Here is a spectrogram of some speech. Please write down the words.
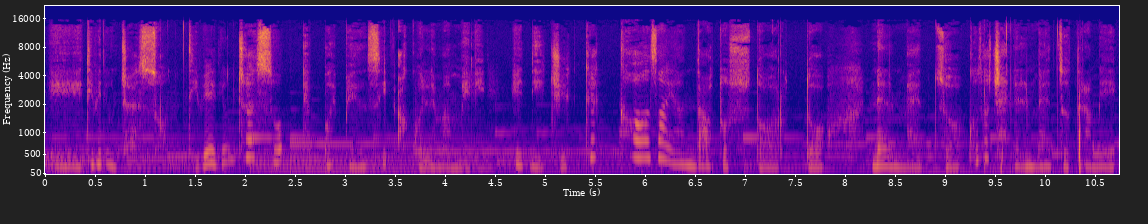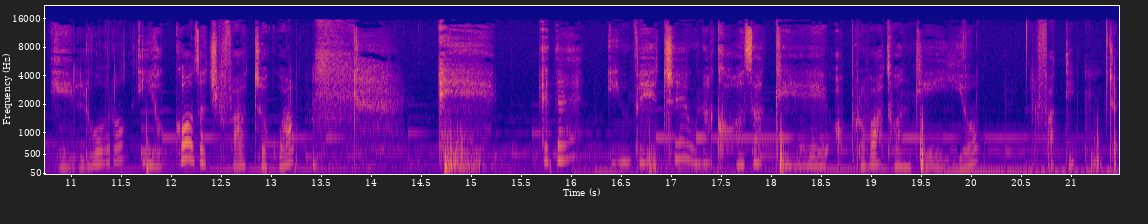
e ti vedi un cesso, ti vedi un cesso e poi pensi a quelle mamme lì e dici che cosa è andato storto nel mezzo, cosa c'è nel mezzo tra me e loro, io cosa ci faccio qua? E, ed è invece una cosa che ho provato anche io infatti cioè,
